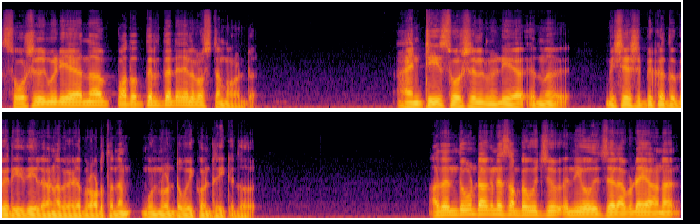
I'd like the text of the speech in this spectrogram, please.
സോഷ്യൽ മീഡിയ എന്ന പദത്തിൽ തന്നെ ചില പ്രശ്നങ്ങളുണ്ട്. ആന്റി സോഷ്യൽ മീഡിയ എന്ന് വിശേഷിപ്പിക്കത്തക്ക രീതിയിലാണ് അവയുടെ പ്രവർത്തനം മുന്നോട്ട് പോയിക്കൊണ്ടിരിക്കുന്നത്. അതെന്തുകൊണ്ട് അങ്ങനെ സംഭവിച്ചു എന്ന് ചോദിച്ചാൽ അവിടെയാണ്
